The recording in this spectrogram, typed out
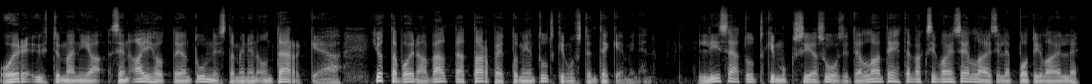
Oireyhtymän ja sen aiheuttajan tunnistaminen on tärkeää, jotta voidaan välttää tarpeettomien tutkimusten tekeminen. Lisätutkimuksia suositellaan tehtäväksi vain sellaisille potilaille,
